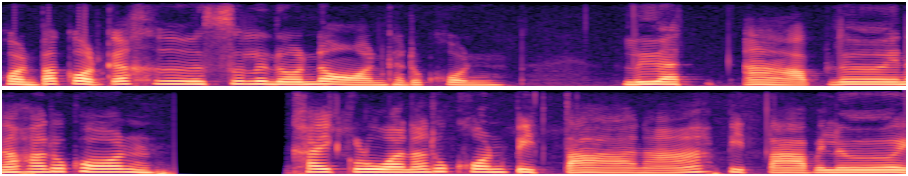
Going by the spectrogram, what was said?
ผลปรากฏก็คือซูรุโนนอนค่ะทุกคน เลือดอาบเลยนะคะ ทุกคน ใครกลัวนะทุกคนปิดตานะ ปิดตาไปเลย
